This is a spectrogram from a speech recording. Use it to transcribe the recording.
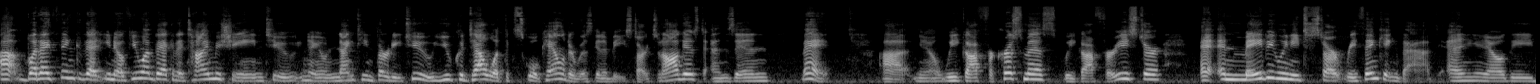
Uh, but I think that you know, if you went back in a time machine to you know 1932, you could tell what the school calendar was going to be. Starts in August, ends in May. Uh, you know, week off for Christmas, week off for Easter, and, and maybe we need to start rethinking that. And you know, the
